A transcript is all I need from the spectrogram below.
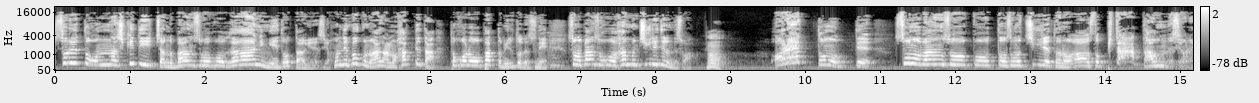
それと同じキティちゃんの絆創膏が側に見えとったわけですよ。ほんで僕のあの貼ってたところをパッと見るとですね、その絆創膏が半分ちぎれてるんですわ。うん。あれ？と思って、その絆創膏とそのちぎれたのを合わすとピタッと合うんですよね。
